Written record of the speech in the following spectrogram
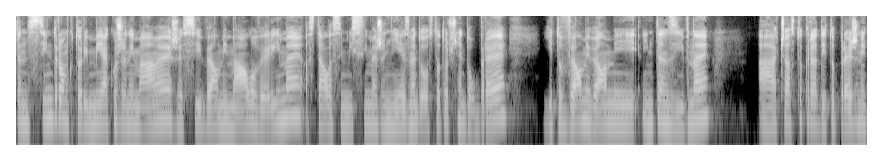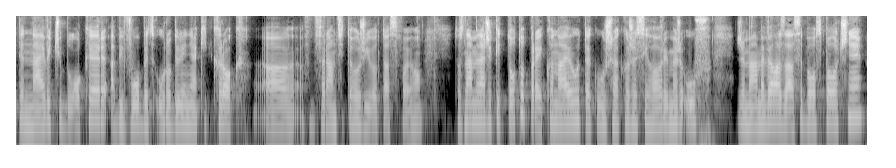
Ten syndrom, ktorý my ako ženy máme, že si veľmi málo veríme a stále si myslíme, že nie sme dostatočne dobré, je to veľmi, veľmi intenzívne a častokrát je to pre ženy ten najväčší bloker, aby vôbec urobili nejaký krok v rámci toho života svojho. To znamená, že keď toto prekonajú, tak už akože si hovoríme, že uf, že máme veľa za sebou spoločne.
